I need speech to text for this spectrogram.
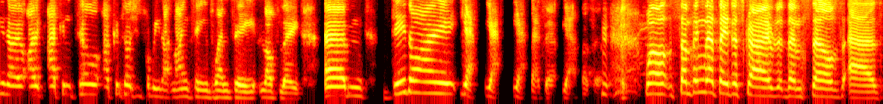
You know, I, I can tell I can tell she's probably like 19, 20, lovely. Um, did I yeah, yeah, yeah, that's it. Yeah, that's it. well, something that they described themselves as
